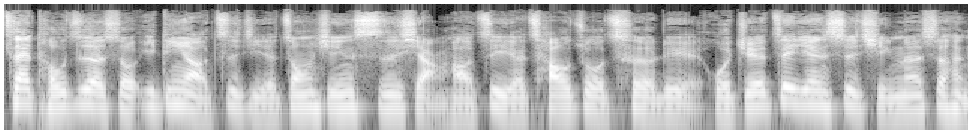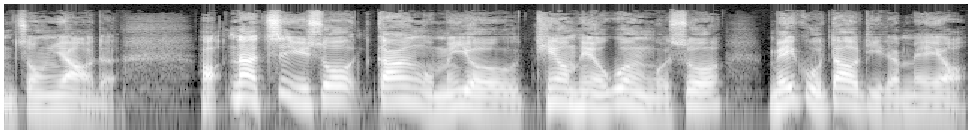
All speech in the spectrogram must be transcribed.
在投资的时候一定要有自己的中心思想，哈，自己的操作策略。我觉得这件事情呢是很重要的。好，那至于说，刚刚我们有听众朋友问我说，美股到底了没有？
